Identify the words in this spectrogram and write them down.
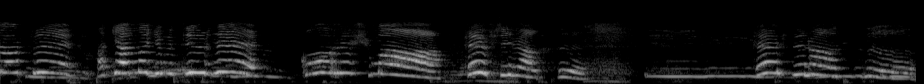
dörtlü. Hakem maçı bitirdi. Quaresma. Hepsini attı. Hepsini attı.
